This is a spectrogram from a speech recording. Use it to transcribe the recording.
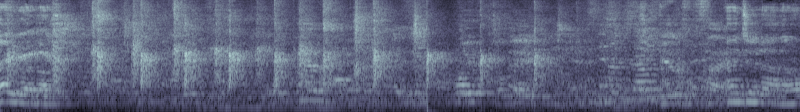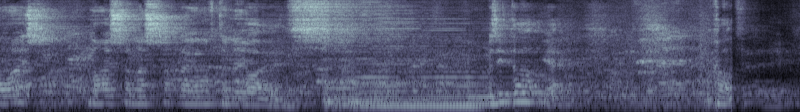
Hey, brother. How you know they're all right? Nice on a Sunday afternoon. Oh, yes. Was it dark yet? I can't tell you.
